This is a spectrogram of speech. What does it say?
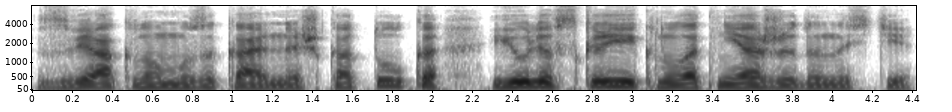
Звякнула музыкальная шкатулка, Юля вскрикнула от неожиданности.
